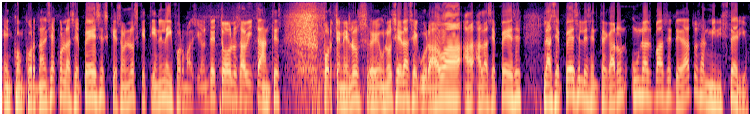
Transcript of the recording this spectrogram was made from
en concordancia con las EPS, que son los que tienen la información de todos los habitantes, por tenerlos, eh, uno ser asegurado a, las EPS, las EPS les entregaron unas bases de datos al Ministerio.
